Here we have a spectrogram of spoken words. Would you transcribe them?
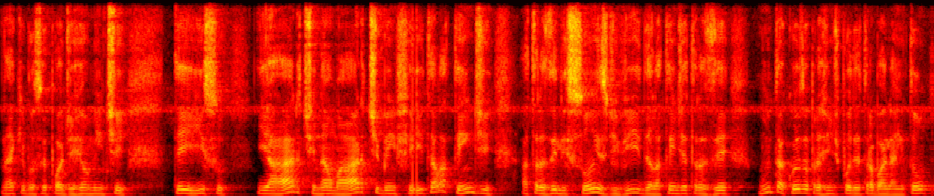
né, que você pode realmente ter isso. E a arte, né, uma arte bem feita, ela tende a trazer lições de vida, ela tende a trazer muita coisa para a gente poder trabalhar. Então,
